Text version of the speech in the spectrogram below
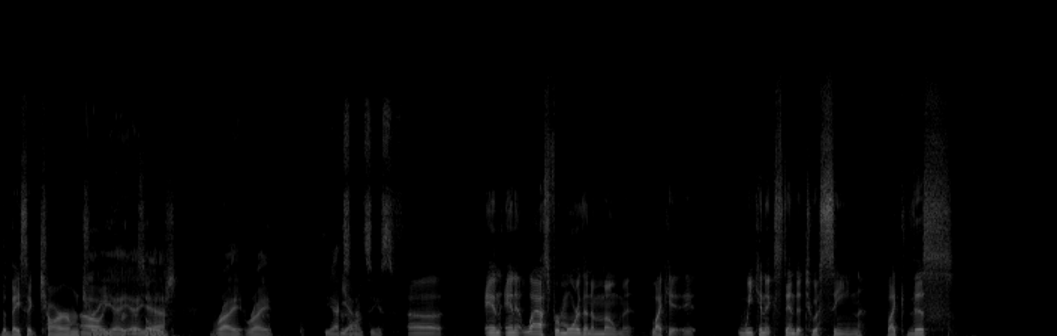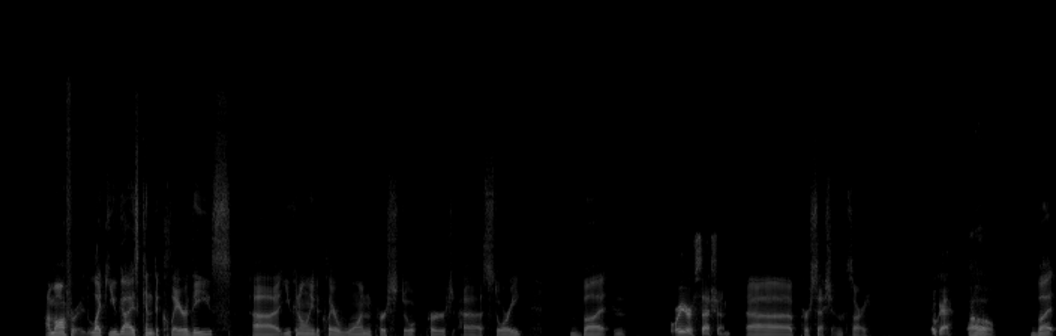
the basic charm tree Oh, yeah, for yeah, the yeah. soldiers. Right, right. The excellencies. uh and and it lasts for more than a moment like it, it we can extend it to a scene like this i'm offering like you guys can declare these uh you can only declare one per sto- per uh story but for your session. uh per session sorry Okay. Oh, but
